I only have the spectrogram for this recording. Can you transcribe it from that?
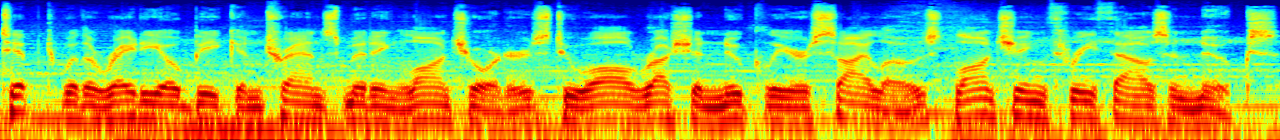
tipped with a radio beacon transmitting launch orders to all Russian nuclear silos, launching 3,000 nukes,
